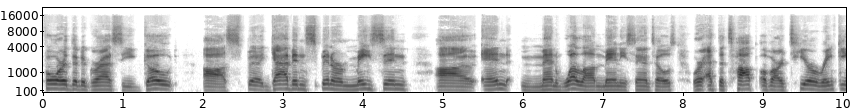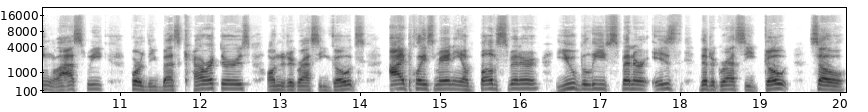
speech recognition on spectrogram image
for the Degrassi GOAT. Uh, Sp- Gavin Spinner Mason uh, and Manuela Manny Santos were at the top of our tier ranking last week for the best characters on the Degrassi Goats. I place Manny above Spinner. You believe Spinner is the Degrassi Goat. So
